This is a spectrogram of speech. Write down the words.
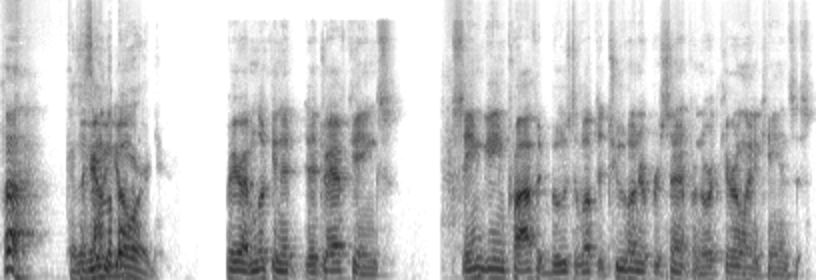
Huh. Because it's Here on we the go. board. Here I'm looking at, at DraftKings. Same game profit boost of up to 200 percent for North Carolina, Kansas.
